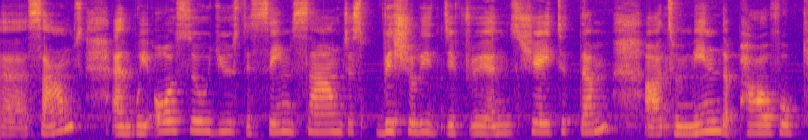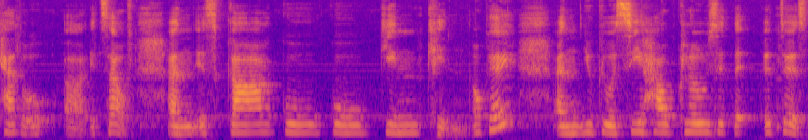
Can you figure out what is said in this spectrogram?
uh, sounds and we also use the same sound just visually differentiated them uh, to mean the powerful cattle uh, itself. And it's ga gu gu gin kin okay? And you could see how close it, it is.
